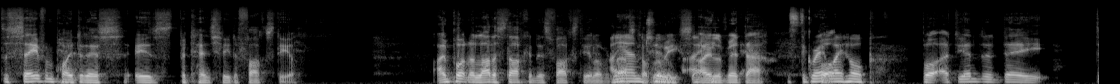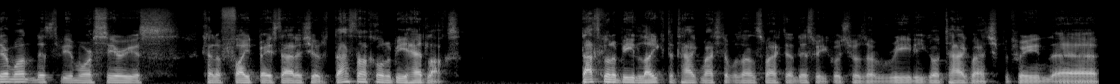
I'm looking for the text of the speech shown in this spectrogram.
the saving point of this is potentially the Fox deal. I'm putting a lot of stock in this Fox deal over the I last am couple of weeks. I- I'll admit that. It's the Great But- White Hope. But at the end of the day, they're wanting this to be a more serious kind of fight based attitude. That's not going to be headlocks. That's going to be like the tag match that was on SmackDown this week, which was a really good tag match between uh,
